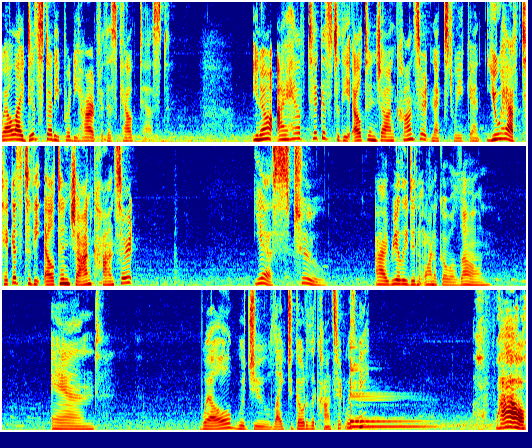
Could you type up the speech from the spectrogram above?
Well, I did study pretty hard for this calc test. You know, I have tickets to the Elton John concert next weekend. You have tickets to the Elton John concert? Yes, two. I really didn't want to go alone. And. Well, would you like to go to the concert with me? Oh, wow!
